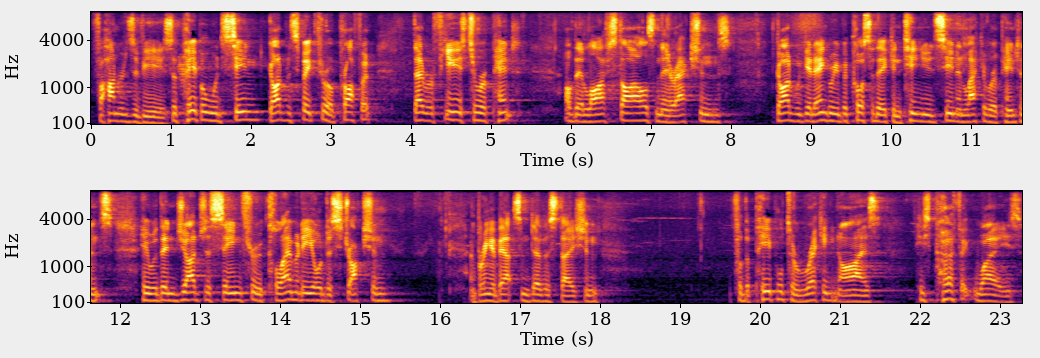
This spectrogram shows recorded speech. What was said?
for hundreds of years. The people would sin, God would speak through a prophet, they refused to repent of their lifestyles and their actions. God would get angry because of their continued sin and lack of repentance. He would then judge the sin through calamity or destruction and bring about some devastation for the people to recognize his perfect ways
